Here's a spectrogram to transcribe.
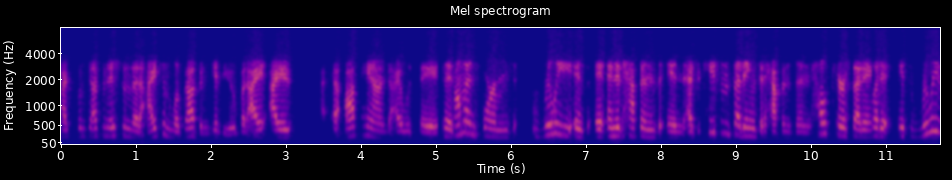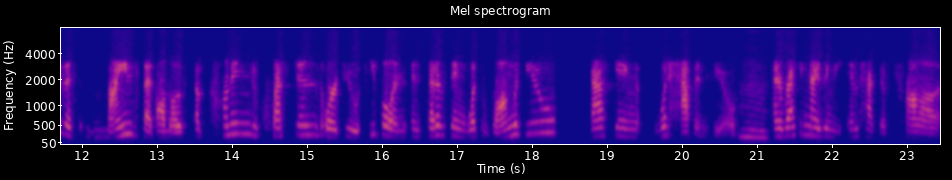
textbook definition that I can look up and give you, but I, I offhand, I would say that trauma informed really is, and it happens in education settings, it happens in healthcare settings, but it, it's really this mindset almost of coming to questions or to people and instead of saying what's wrong with you, asking what happened to you mm. and recognizing the impact of trauma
